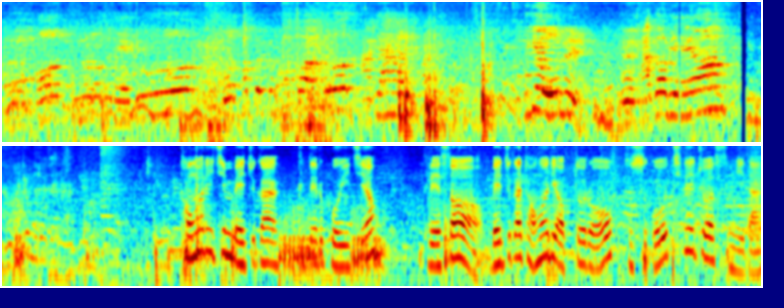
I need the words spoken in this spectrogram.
어, 뭐 주물러도 되고 뭐 섞을 좀 섞어갖고 다시 하나를 담는 거예요. 그게 오늘 그 작업이에요. 덩어리진 매주가 그대로 보이지요? 그래서 매주가 덩어리 없도록 부수고 칠해 주었습니다.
